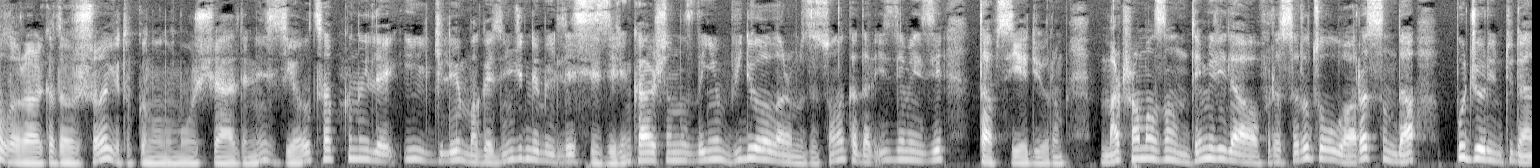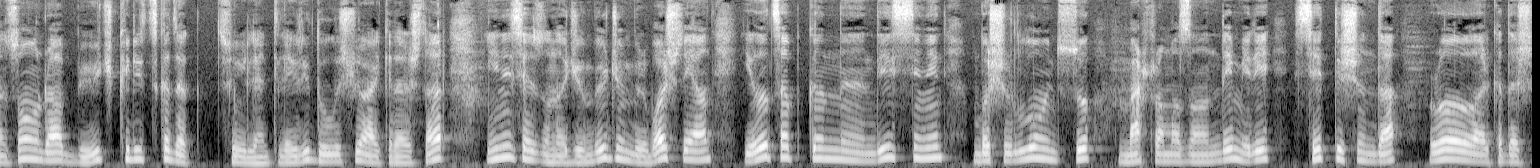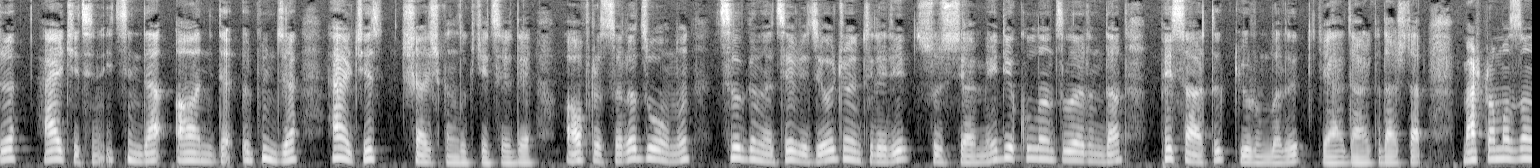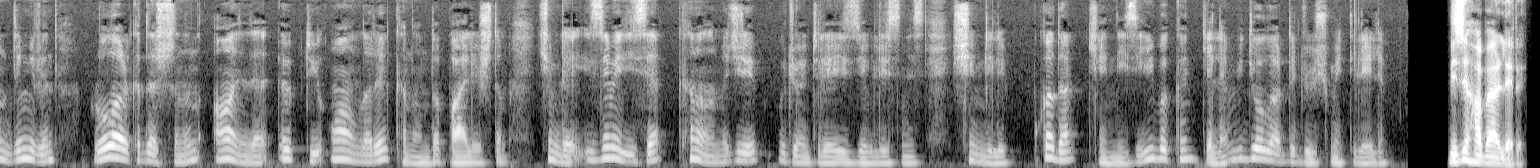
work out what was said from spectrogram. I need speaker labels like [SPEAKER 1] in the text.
[SPEAKER 1] Merhabalar arkadaşlar YouTube kanalıma hoş geldiniz. Yağı Tapkını ile ilgili magazin gündemiyle sizlerin karşınızdayım. Videolarımızı sona kadar izlemenizi tavsiye ediyorum. Mert Ramazan Demir ile Afra Sarıtoğlu arasında bu görüntüden sonra büyük kritik adak söylentileri dolaşıyor arkadaşlar. Yeni sezona cümbür cümbür başlayan Yağı Tapkını'nın dizisinin başarılı oyuncusu Mert Ramazan Demir'i set dışında rol arkadaşı herkesin içinde anide öpünce herkes şaşkınlık getirdi. Afra Saracoğlu'nun çılgına çevireceği görüntüleri sosyal medya kullanıcılarından pes artık yorumları geldi arkadaşlar. Mert Ramazan Demir'in rol arkadaşının aniden öptüğü o anları kanalımda paylaştım. Şimdi izlemediyse kanalıma girip o görüntüleri izleyebilirsiniz. Şimdilik bu kadar. Kendinize iyi bakın. Gelen videolarda görüşmek dileğiyle.
[SPEAKER 2] Dizi haberleri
